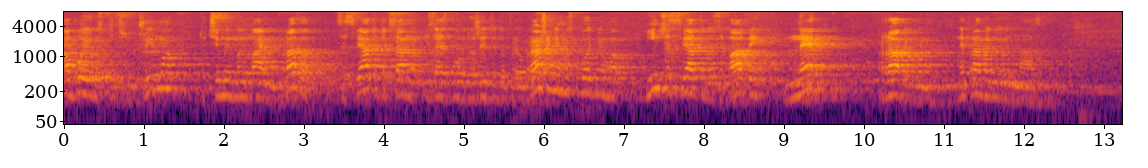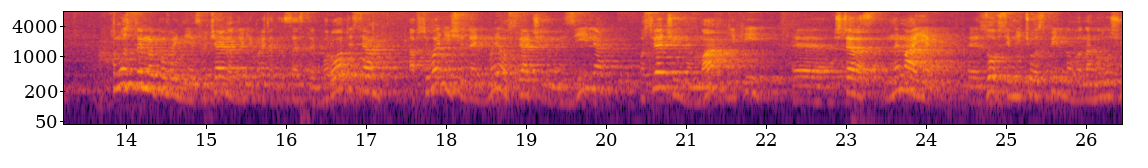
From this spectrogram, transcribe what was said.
або і розповсюджуємо, то чи ми, ми маємо право це свято так само і дасть Бог дожити до преображення Господнього, інше свято називати неправильним, неправильною назвою. Тому з цим ми повинні, звичайно, дорогі браття та сестри, боротися. А в сьогоднішній день ми освячуємо зілля, освячуємо мах, який е, ще раз не має е, зовсім нічого спільного, наголошу,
